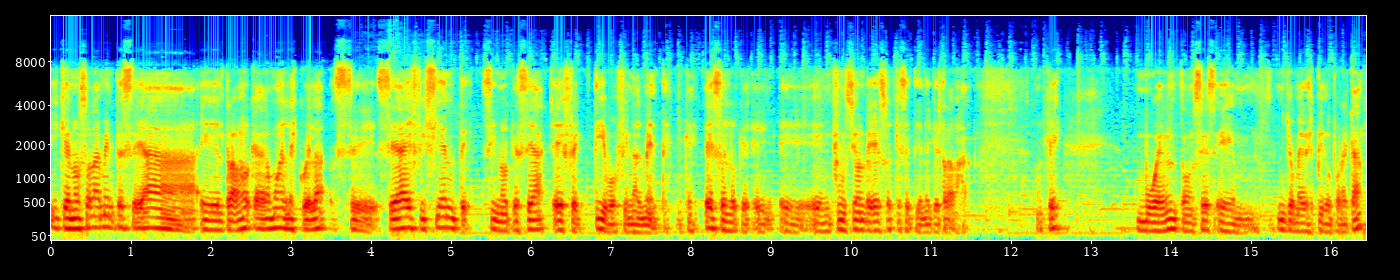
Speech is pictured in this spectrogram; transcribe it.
y que no solamente sea el trabajo que hagamos en la escuela sea eficiente, sino que sea efectivo finalmente. Eso es lo que eh, en, función de eso es que se tiene que trabajar. Bueno, entonces em, yo me despido por acá.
